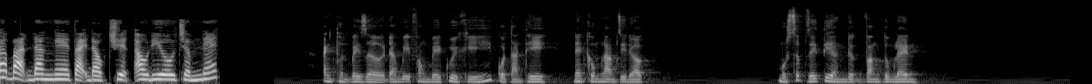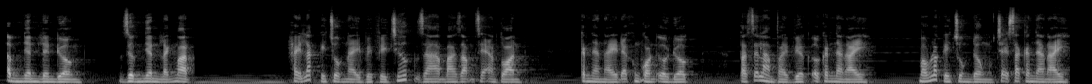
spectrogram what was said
Các bạn đang nghe tại đọc chuyện audio.net Anh Thuần bây giờ đang bị phong bế quỷ khí của tàn thi nên không làm gì được. Một sấp giấy tiền được văng tung lên. Âm nhân lên đường, dương nhân lánh mặt. Hãy lắc cái chuông này về phía trước ra ba dặm sẽ an toàn. Căn nhà này đã không còn ở được. Ta sẽ làm vài việc ở căn nhà này. Máu lắc cái chuông đồng chạy xa căn nhà này.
